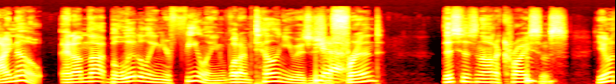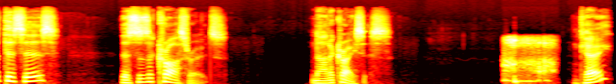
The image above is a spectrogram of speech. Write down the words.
I know. And I'm not belittling your feeling. What I'm telling you is, as your Yeah. Mm-hmm. friend, this is not a crisis. You know what this is? This is a crossroads, not a crisis. Okay?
